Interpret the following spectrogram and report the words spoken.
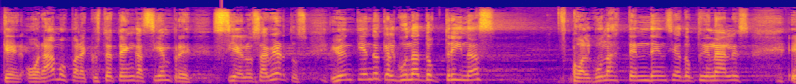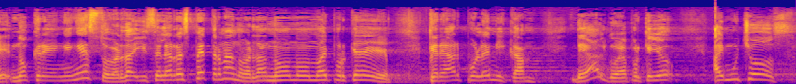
que oramos para que usted tenga siempre cielos abiertos. Y yo entiendo que algunas doctrinas o algunas tendencias doctrinales eh, no creen en esto, ¿verdad? Y se le respeta, hermano, ¿verdad? No, no, no hay por qué crear polémica de algo, ¿verdad? Porque yo, hay muchos,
